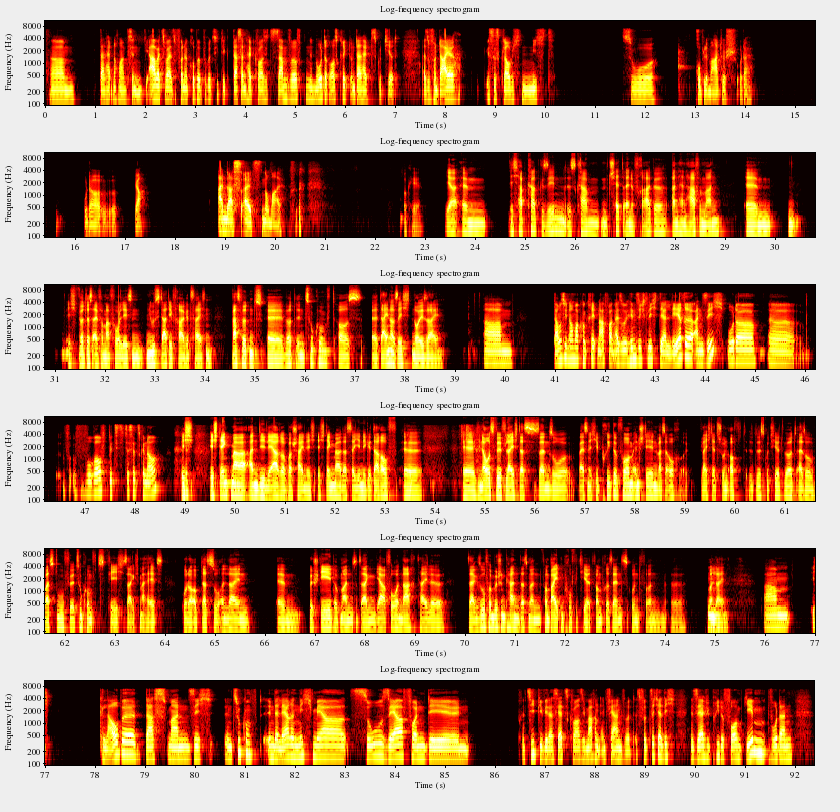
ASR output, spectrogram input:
Ähm, dann halt nochmal ein bisschen die Arbeitsweise von der Gruppe berücksichtigt, das dann halt quasi zusammenwirft, eine Note rauskriegt und dann halt diskutiert. Also von daher ist es, glaube ich, nicht so problematisch oder, oder äh, anders als normal. Okay. Ja, ähm, ich habe gerade gesehen, es kam im Chat eine Frage an Herrn Hafemann. Ähm, ich würde das einfach mal vorlesen. New Study Fragezeichen. Was wird in, äh, wird in Zukunft aus äh, deiner Sicht neu sein? Ähm, da muss ich nochmal konkret nachfragen. Also hinsichtlich der Lehre an sich oder äh, worauf bezieht sich das jetzt genau? Ich, ich denke mal an die Lehre wahrscheinlich. Ich denke mal, dass derjenige darauf äh, äh, hinaus will, vielleicht, dass dann so, weiß nicht, hybride Formen entstehen, was auch vielleicht jetzt schon oft diskutiert wird. Also was du für zukunftsfähig, sage ich mal, hältst. Oder ob das so online ähm, besteht, ob man sozusagen ja Vor- und Nachteile sagen so vermischen kann, dass man von beiden profitiert, von Präsenz und von äh, hm. online. Hm. Ähm, glaube, dass man sich in Zukunft in der Lehre nicht mehr so sehr von den Prinzipien, wie wir das jetzt quasi machen, entfernen wird. Es wird sicherlich eine sehr hybride Form geben, wo dann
